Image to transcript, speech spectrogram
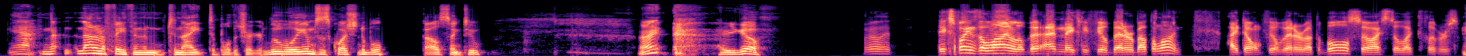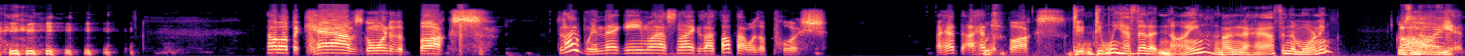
yeah, not, not enough faith in them tonight to pull the trigger. Lou Williams is questionable. Kyle's saying too. All right, there you go. well, it explains the line a little bit. That makes me feel better about the line. I don't feel better about the Bulls, so I still like the Clippers. How about the Cavs going to the Bucks? Did I win that game last night? Because I thought that was a push. I had I had Which the Bucks. Didn't didn't we have that at nine nine and a half in the morning? It was Oh, nine. Yeah,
